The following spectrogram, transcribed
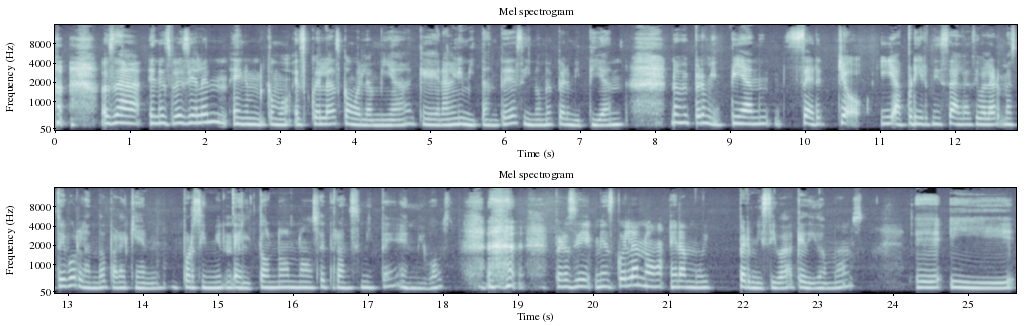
o sea, en especial en, en, como escuelas como la mía, que eran limitantes y no me permitían, no me permitían ser yo y abrir mis alas y volar. Me estoy burlando para quien, por si el tono no se transmite en mi voz. Pero sí, mi escuela no era muy permisiva, que digamos. Eh, y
